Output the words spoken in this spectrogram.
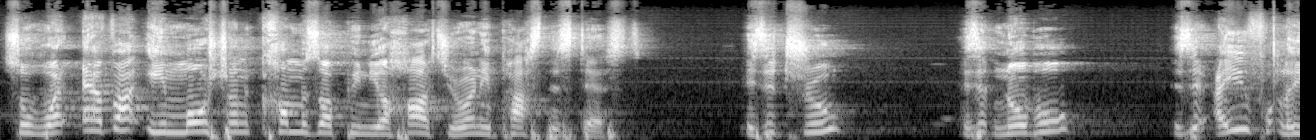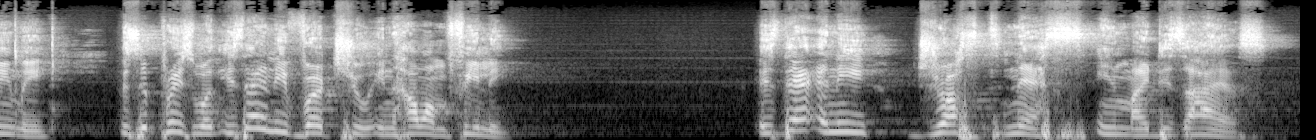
So whatever emotion comes up in your heart, you're running past this test. Is it true? Is it noble? Is it, are you following me? Is it praiseworthy? Is there any virtue in how I'm feeling? Is there any justness in my desires?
